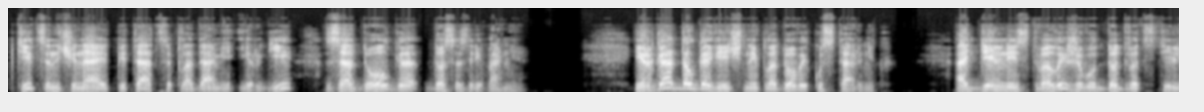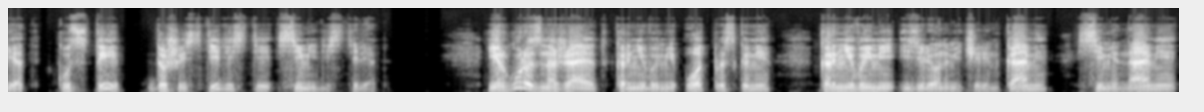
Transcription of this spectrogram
Птицы начинают питаться плодами ирги задолго до созревания. Иргат – долговечный плодовый кустарник. Отдельные стволы живут до 20 лет, кусты – до 60-70 лет. Иргу размножают корневыми отпрысками, корневыми и зелеными черенками, семенами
